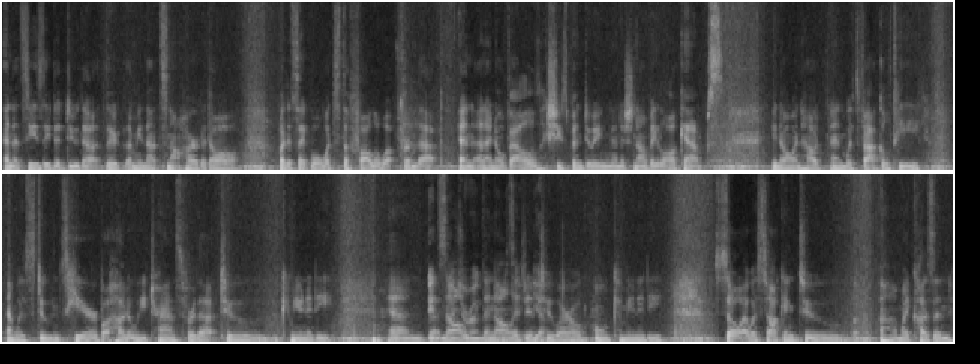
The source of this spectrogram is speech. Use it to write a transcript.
And it's easy to do that. There, I mean, that's not hard at all. But it's like, well, what's the follow up from that? And and I know Val, she's been doing Anishinaabe law camps, you know, and how and with faculty and with students here. But how do we transfer that to the community and that no- the knowledge into yeah. our own community? So I was talking to uh, my cousin,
